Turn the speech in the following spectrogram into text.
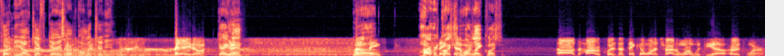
Courtney, I'm with Geoff and Gary's Harvard Horn Lake Trivia. Hey, how you doing? Great, Good. man. You want I a think Harvard I think question, I'm- Horn Lake question? uh, the Harvard question. I think I want to try the one with the uh, earthworm.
